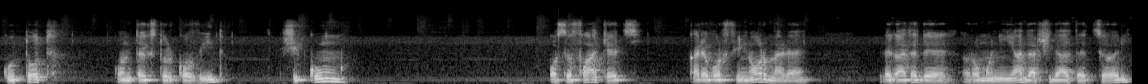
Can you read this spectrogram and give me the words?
cu tot contextul COVID și cum o să faceți, care vor fi normele legate de România, dar și de alte țări,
